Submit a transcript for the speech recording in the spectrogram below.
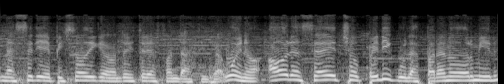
una serie episódica con todas historias fantásticas. Bueno, ahora se ha hecho películas para no dormir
